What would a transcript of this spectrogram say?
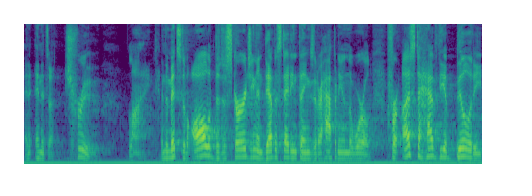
And, and it's a true line. In the midst of all of the discouraging and devastating things that are happening in the world, for us to have the ability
